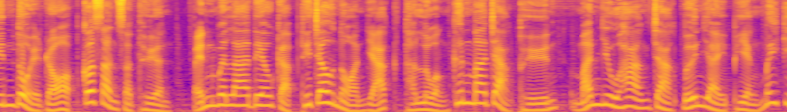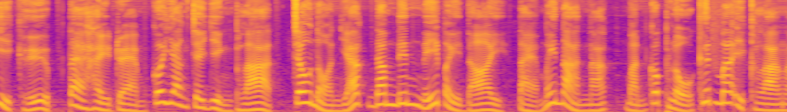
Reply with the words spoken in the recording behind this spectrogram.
ดินโดยรอบก็สั่นสะเทือน เป็นเวลาเดียวกับที่เจ้าหนอนยักษ์ทะลวงขึ้นมาจากพื้น มันอยู่ห่างจากปืนใหญ่เพียงไม่กี่คืบ แต่ไฮแรมก็ยังจะยิงพลาด เจ้าหนอนยักษ์ดำดินหนีไปได้ แต่ไม่นานนัก มันก็โผล่ขึ้นมาอีกครั้ง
